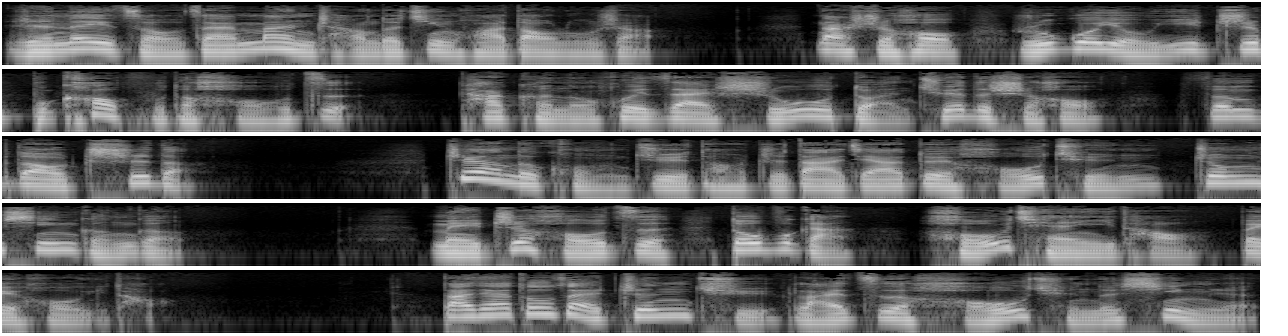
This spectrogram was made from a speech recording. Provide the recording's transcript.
人类走在漫长的进化道路上，那时候如果有一只不靠谱的猴子，它可能会在食物短缺的时候分不到吃的。这样的恐惧导致大家对猴群忠心耿耿，每只猴子都不敢猴前一套背后一套，大家都在争取来自猴群的信任。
